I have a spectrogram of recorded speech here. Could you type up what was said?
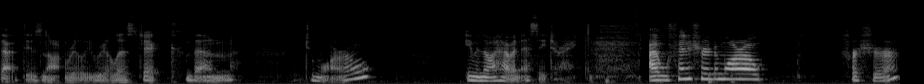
that is not really realistic, then tomorrow, even though I have an essay to write. I will finish her tomorrow, for sure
